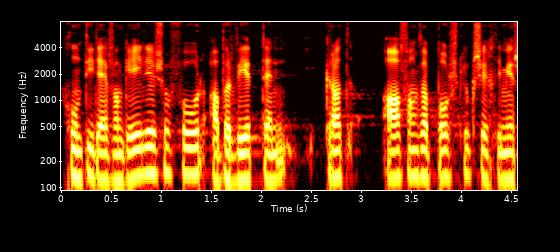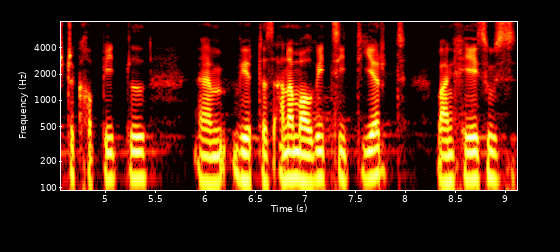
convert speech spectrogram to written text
kommt in den Evangelien schon vor, aber wird dann gerade Anfangs Apostelgeschichte im ersten Kapitel ähm, wird das auch nochmal wie zitiert, wenn Jesus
